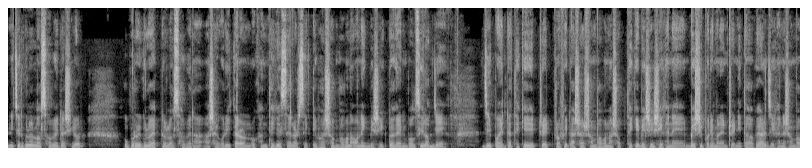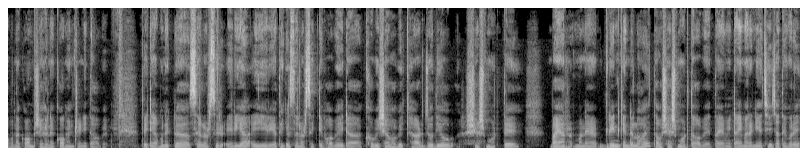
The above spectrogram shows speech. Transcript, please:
নিচেরগুলো লস হবে এটা শিওর উপরেরগুলো একটা লস হবে না, আশা করি। কারণ ওখান থেকে সেলার্স অ্যাক্টিভ হওয়ার সম্ভাবনা অনেক বেশি। একটু আগে আমি বলছিলাম যে যে পয়েন্টটা থেকে ট্রেড প্রফিট আসার সম্ভাবনা সব থেকে বেশি, সেখানে বেশি পরিমাণ এন্ট্রি নিতে হবে। আর যেখানে সম্ভাবনা কম, সেখানে কম এন্ট্রি নিতে হবে। তো এটা এমন একটা সেলার্সের এরিয়া এই এরিয়া থেকে সেলার্স অ্যাক্টিভ হবে। এটা খুবই স্বাভাবিক। আর যদিও শেষ মুহূর্তে বায়ার মানে গ্রিন ক্যান্ডেল হয়, তাও শেষ মুহূর্তে হবে। তাই আমি টাইমারে নিয়েছি যাতে করে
